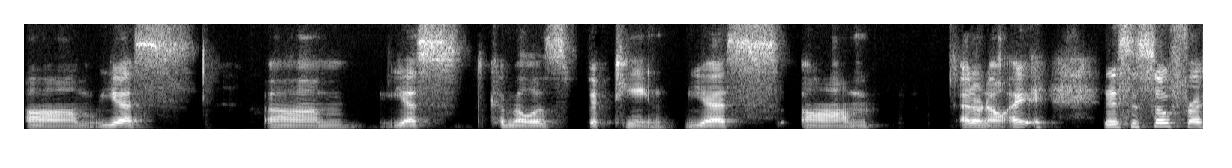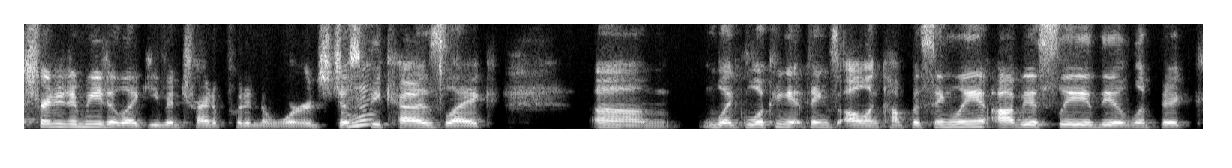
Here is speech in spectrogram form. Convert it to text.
Um yes, um yes, Kamila's 15. Yes, um I don't know. I this is so frustrating to me to like even try to put into words just Mhm. because like um like looking at things all encompassingly. Obviously the Olympic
